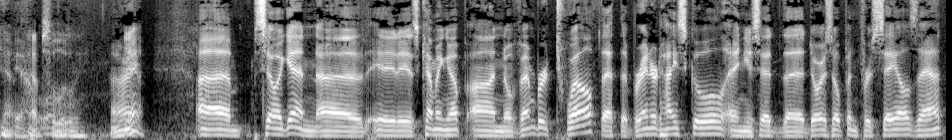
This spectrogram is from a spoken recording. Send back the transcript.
Yeah, Yeah. absolutely. All right. Um, so again, uh, it is coming up on November 12th at the Brainerd High School, and you said the doors open for sales at.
